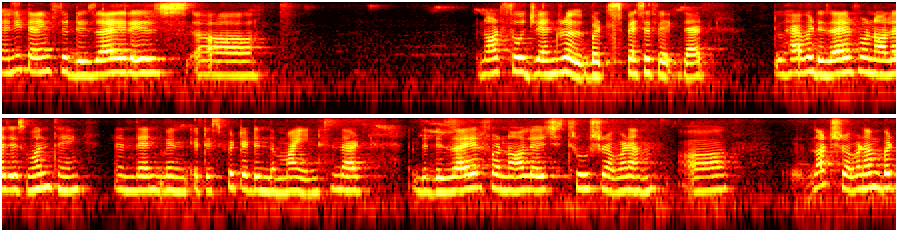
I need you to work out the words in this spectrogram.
Many times the desire is uh, not so general but specific that to have a desire for knowledge is one thing and then when it is fitted in the mind that the desire for knowledge through shravanam uh, not shravanam but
